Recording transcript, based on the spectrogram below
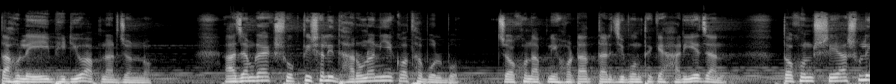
তাহলে এই ভিডিও আপনার জন্য। আজ আমরা এক শক্তিশালী ধারণা নিয়ে কথা বলব। যখন আপনি হঠাৎ তার জীবন থেকে হারিয়ে যান, তখন সে আসলে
